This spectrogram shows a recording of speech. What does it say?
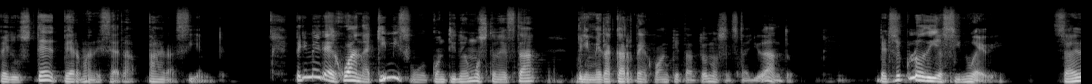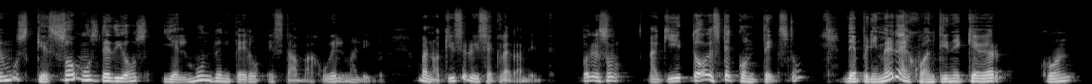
pero usted permanecerá para siempre. Primera de Juan, aquí mismo, continuemos con esta primera carta de Juan que tanto nos está ayudando. Versículo 19. Sabemos que somos de Dios y el mundo entero está bajo el maligno. Bueno, aquí se lo dice claramente. Por eso, aquí todo este contexto de primera de Juan tiene que ver con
